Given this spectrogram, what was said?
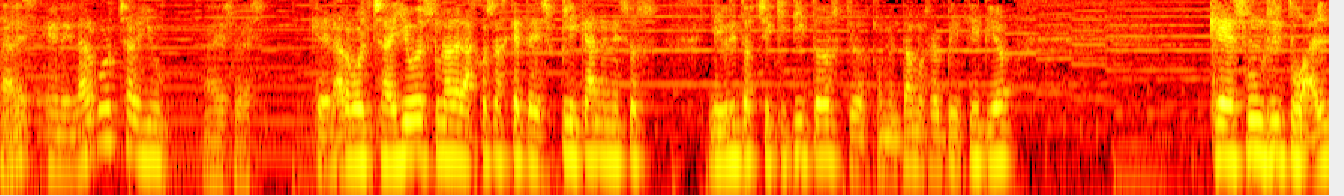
¿sabes? En el árbol Chayu, Eso es. que el árbol Chayu es una de las cosas que te explican en esos libritos chiquititos que os comentamos al principio, que es un ritual,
